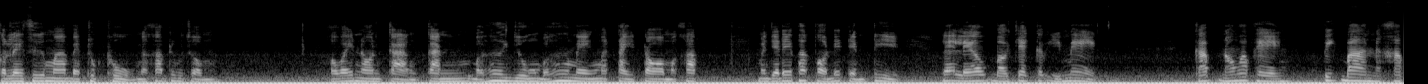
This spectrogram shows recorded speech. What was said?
ก็เลยซื้อมาแบบถูกๆนะครับท่านผู้ชม เอาไว้นอนกลางกันบ่เฮือยุงบ่เฮือแมงมาไต่ตอมอะครับ มันจะได้พักผ่อนได้เต็มที่ และแล้วเบาแจ็คกับอีเมกครับน้องว่าเพลงปิกบ้านนะครับ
